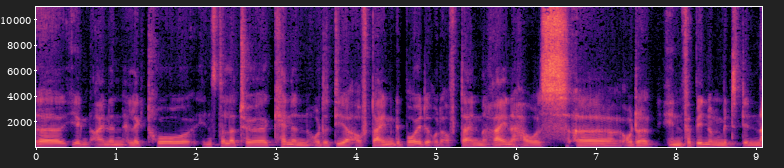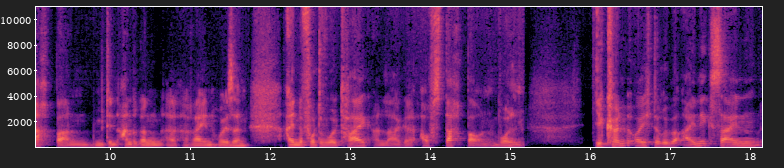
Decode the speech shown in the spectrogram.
äh, irgendeinen Elektroinstallateur kennen oder dir auf dein Gebäude oder auf dein Reihenhaus äh, oder in Verbindung mit den Nachbarn, mit den anderen äh, Reihenhäusern eine Photovoltaikanlage aufs Dach bauen wollen, Ihr könnt euch darüber einig sein,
